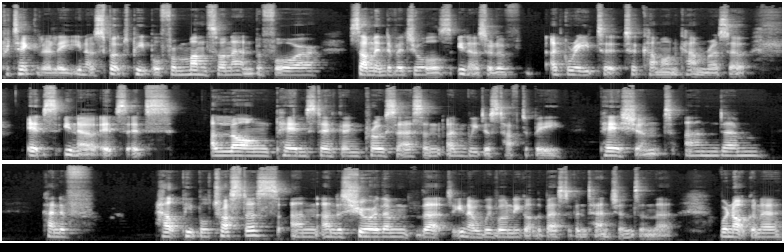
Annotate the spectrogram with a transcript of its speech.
particularly you know spoke to people for months on end before some individuals you know sort of agreed to to come on camera. So it's you know it's it's a long painstaking process and and we just have to be patient and um, kind of help people trust us and and assure them that you know we've only got the best of intentions and that we're not going to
